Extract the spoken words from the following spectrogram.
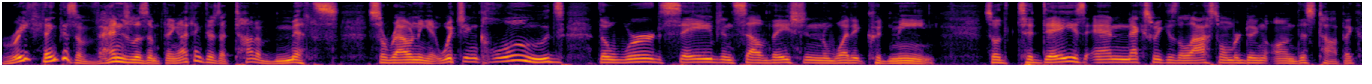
rethink this evangelism thing. I think there's a ton of myths surrounding it, which includes the word saved and salvation and what it could mean. So today's and next week is the last one we're doing on this topic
